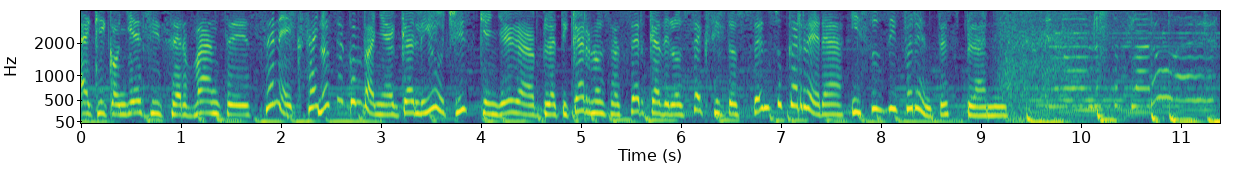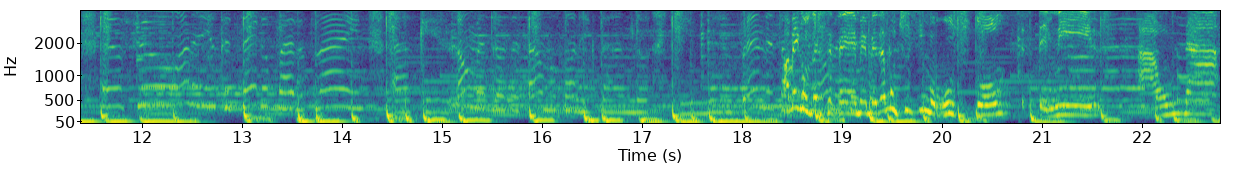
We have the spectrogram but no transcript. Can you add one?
Aquí con Jesse Cervantes en Exa. Nos acompaña Gali Uchis, quien llega a platicarnos acerca de los éxitos en su carrera y sus diferentes planes. Amigos del XFM, me da muchísimo gusto tener una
